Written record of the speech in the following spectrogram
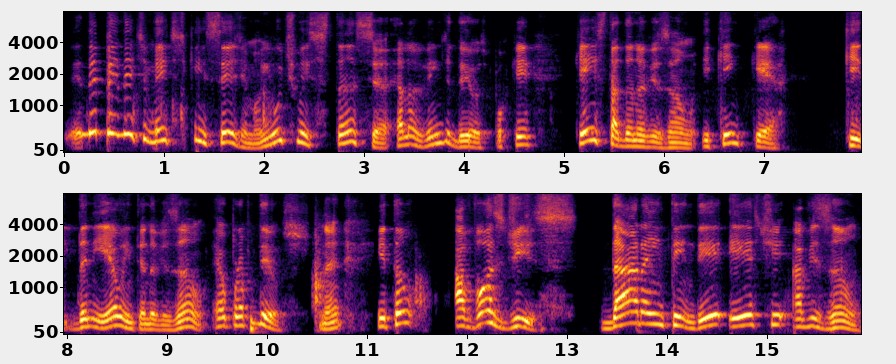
Independentemente de quem seja, irmão, em última instância, ela vem de Deus, porque quem está dando a visão e quem quer que Daniel entenda a visão é o próprio Deus, né? Então, a voz diz: dar a entender este a visão.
